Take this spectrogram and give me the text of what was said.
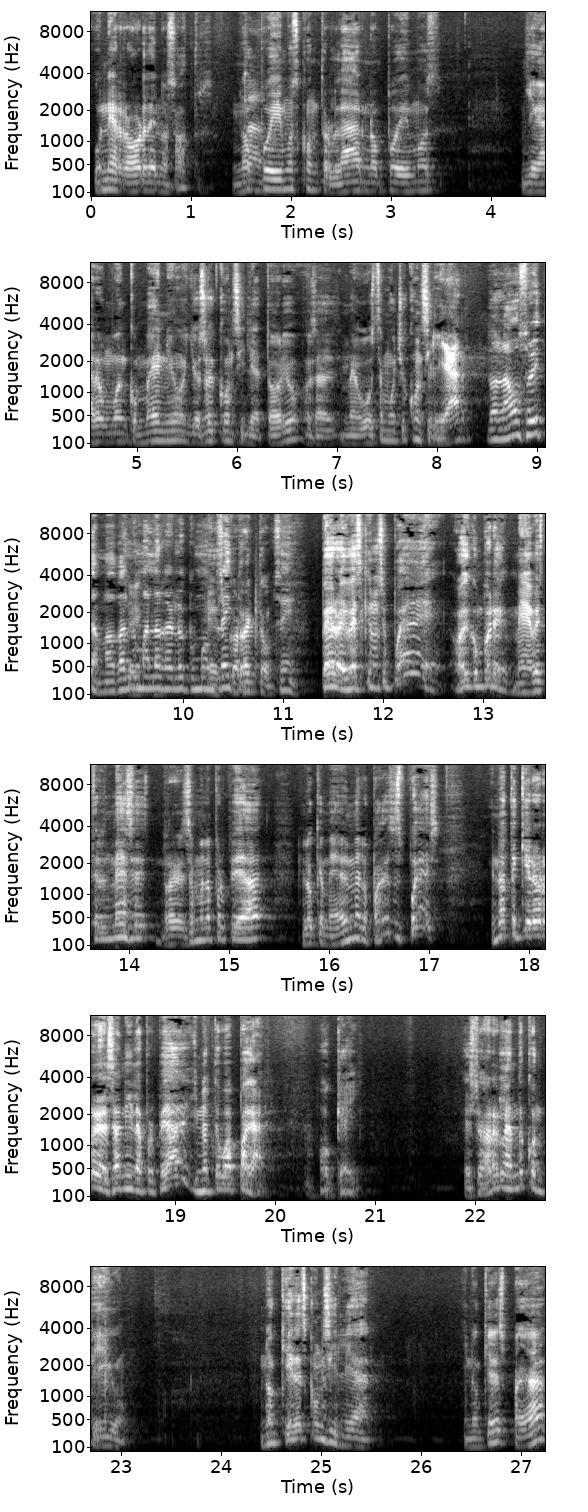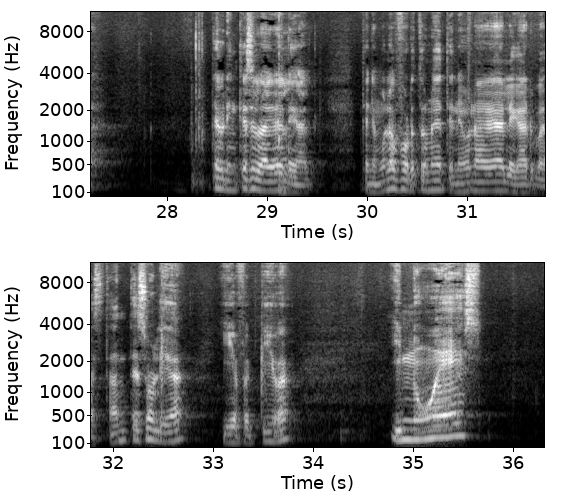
un error de nosotros. No Claro. pudimos controlar, no pudimos llegar a un buen convenio. Yo soy conciliatorio, o sea, me gusta mucho conciliar. Lo hablamos ahorita, más vale Sí. un mal arreglo que un buen Es pleito. correcto. Sí. Pero hay veces que no se puede. Oye, compadre, me debes tres meses, regresame la propiedad, lo que me debes me lo pagas después. No te quiero regresar ni la propiedad y no te voy a pagar. Ok. Estoy arreglando contigo. no quieres conciliar y no quieres pagar, te brincas el área legal. Tenemos la fortuna de tener una área legal bastante sólida y efectiva y no es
